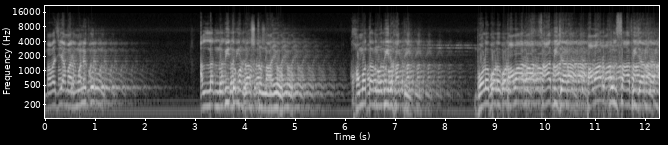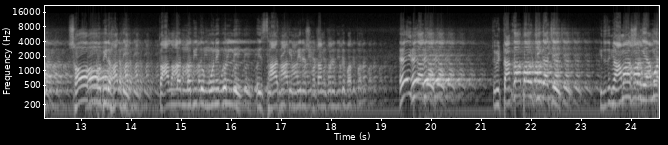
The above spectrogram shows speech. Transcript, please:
বাবাজি, আমার মনে করুন আল্লাহ নবী তখন রাষ্ট্র নায়ক ক্ষমতা নবীর হাতে, বড় বড় পাওয়ার সাহাবি যারা পাওয়ারফুল সাহাবি যারা সব নবীর হাতে। তো আল্লাহর নবী তো মনে করলে ওই সাহাবিকে মেরে শটান করে দিতে পারত না। এই তুমি টাকা পাও ঠিক আছে, কিন্তু তুমি আমার সঙ্গে এমন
